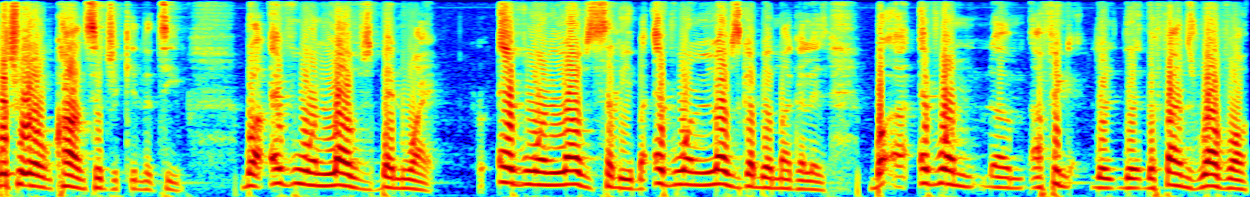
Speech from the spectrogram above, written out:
which we don't count Cedric in the team. But everyone loves Ben White. Everyone loves Saliba. Everyone loves Gabriel Magalhaes. But uh, everyone, um, I think the, the, the, fans rather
